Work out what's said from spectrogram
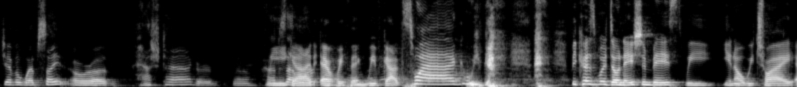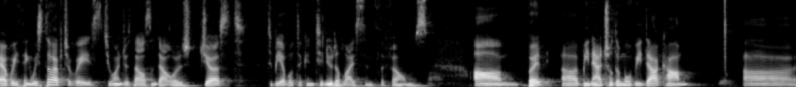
Do you have a website or a hashtag or? we got work? everything. We've got swag. We've got. because we're donation based, we, you know, we try everything. We still have to raise $200,000 just to be able to continue to license the films. Um, but uh, benaturalthemovie.com. Uh,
